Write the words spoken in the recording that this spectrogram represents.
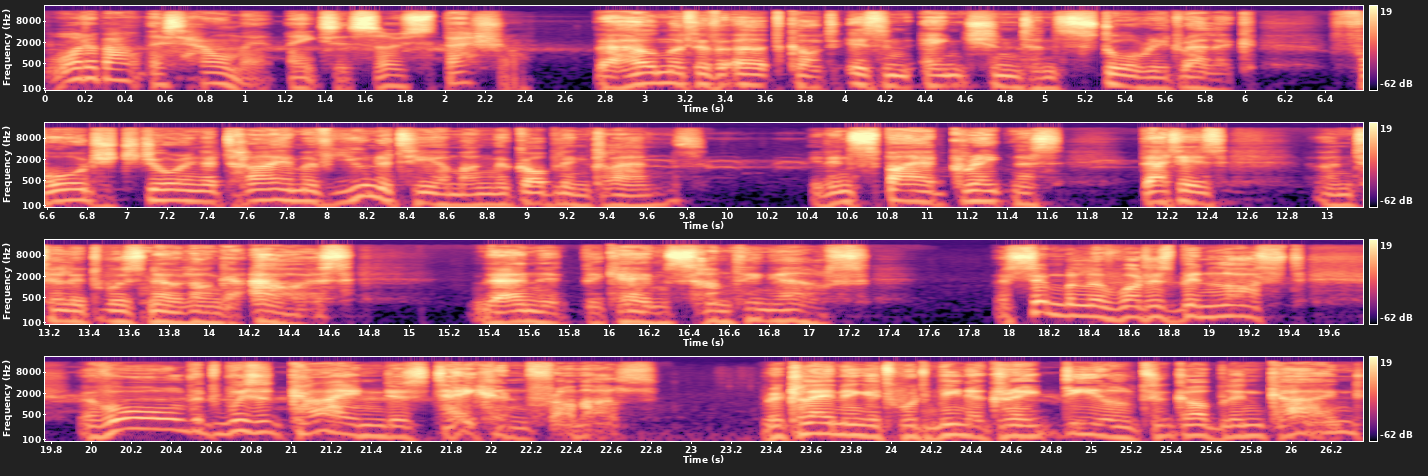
What about this helmet makes it so special? The Helmet of Urtkot is an ancient and storied relic, forged during a time of unity among the goblin clans. It inspired greatness, that is, until it was no longer ours. Then it became something else. A symbol of what has been lost, of all that wizard kind has taken from us. Reclaiming it would mean a great deal to goblin kind,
